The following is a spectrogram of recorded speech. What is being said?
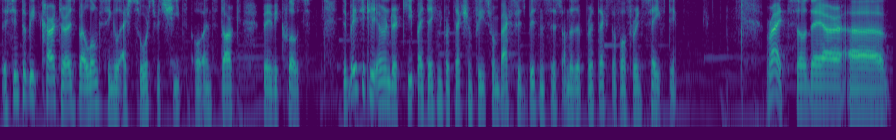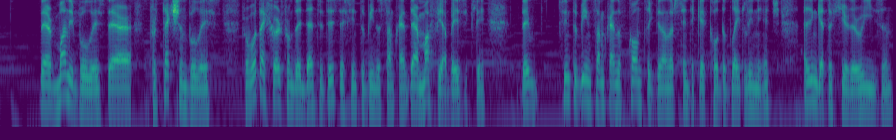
They seem to be characterized by long single-edged swords with sheaths and dark, wavy clothes. They basically earn their keep by taking protection fees from backstreets businesses under the pretext of offering safety. Right, so they are uh, they're money bullies, they're protection bullies. From what I heard from the identities, they seem to be into some kind. They're mafia basically. They seem to be in some kind of conflict with another syndicate called the Blade Lineage. I didn't get to hear the reason.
